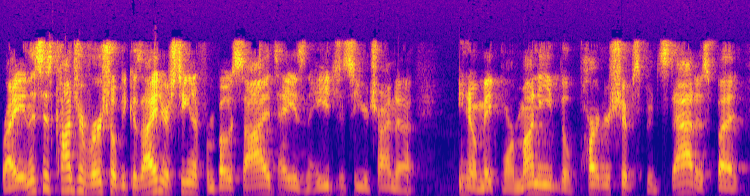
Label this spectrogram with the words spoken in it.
right? And this is controversial because I understand it from both sides. Hey, as an agency, you're trying to, you know, make more money, build partnerships, build status, but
